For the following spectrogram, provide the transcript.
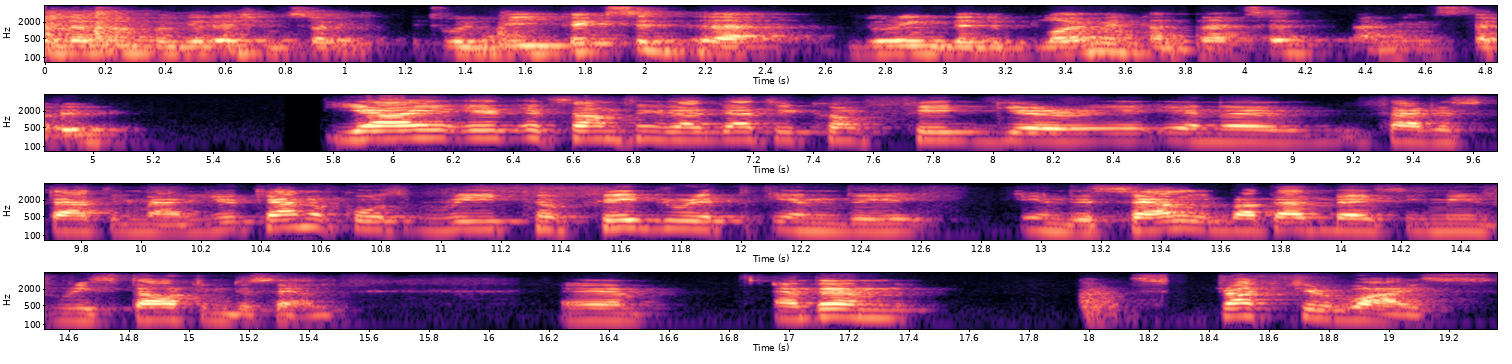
For configuration, sorry, it will be fixed uh, during the deployment and that's it. I mean, static. Yeah, it, it's something that, that you configure in a fairly static manner. You can, of course, reconfigure it in the in the cell, but that basically means restarting the cell. Um, and then structure-wise,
